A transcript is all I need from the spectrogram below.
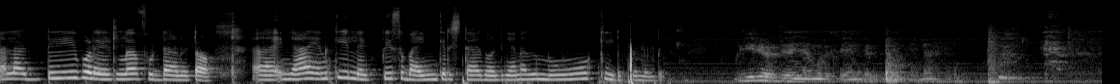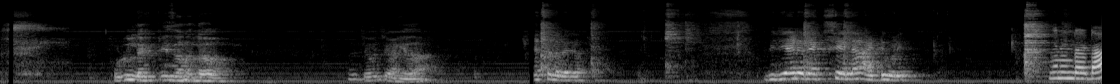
നല്ല അടിപൊളിയായിട്ടുള്ള ഫുഡാണ് കേട്ടോ ഞാൻ എനിക്ക് ഈ ലെഗ് പീസ് ഭയങ്കര ഇഷ്ടമായതുകൊണ്ട് ഞാനത് നോക്കി എടുക്കുന്നുണ്ട്. വീഡിയോ കഴിഞ്ഞാൽ നമുക്ക് ഫുൾ ലെഗ് പീസ് ആണല്ലോ. ചോദിച്ചു വാങ്ങിയതാ? വരും? ബിരിയാണി രക്ഷയല്ല അടിപൊളി. അങ്ങനെ ഉണ്ടോട്ടാ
